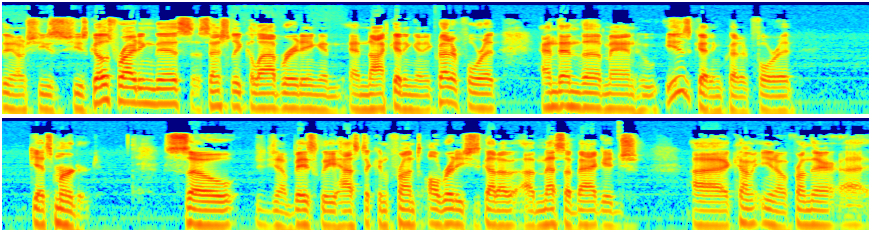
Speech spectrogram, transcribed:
you know she's she's ghostwriting this, essentially collaborating and and not getting any credit for it, and then the man who is getting credit for it gets murdered. So you know basically has to confront already she's got a, a mess of baggage uh, coming you know from there uh,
